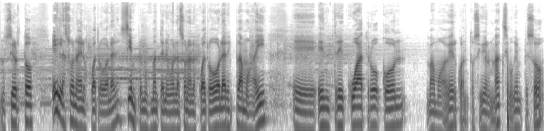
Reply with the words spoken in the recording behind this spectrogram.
¿no es cierto? En la zona de los 4 dólares. Siempre nos mantenemos en la zona de los 4 dólares. Estamos ahí eh, entre 4 con... Vamos a ver cuánto ha el máximo que empezó.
